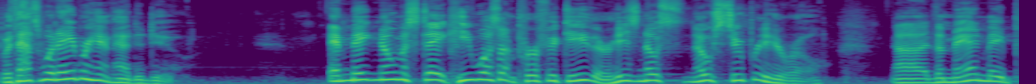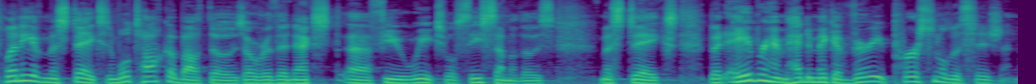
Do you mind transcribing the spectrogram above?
but that's what Abraham had to do. And make no mistake, he wasn't perfect either. He's no, no superhero. Uh, the man made plenty of mistakes, and we'll talk about those over the next uh, few weeks. We'll see some of those mistakes. But Abraham had to make a very personal decision,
